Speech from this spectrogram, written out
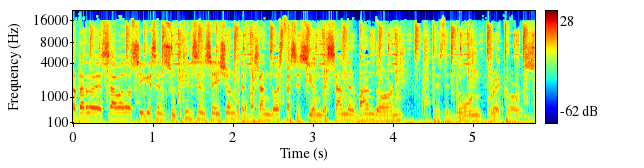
Esta tarde de sábado sigues en Sutil Sensation repasando esta sesión de Sander Van Dorn desde Tone Records.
